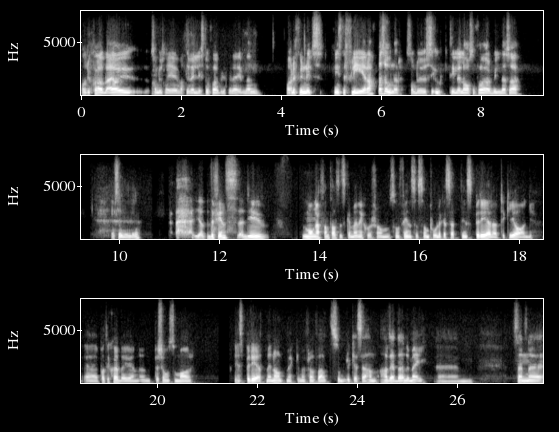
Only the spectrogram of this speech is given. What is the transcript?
Patrik Sjöberg har ju, som du säger, varit en väldigt stor förebild för dig. Men har det funnits, finns det flera personer som du ser upp till eller har som förebilder så personligen? Ja, det finns, det är ju många fantastiska människor som, som finns och som på olika sätt inspirerar, tycker jag. Eh, Patrik Sjöberg är en, en, person som har inspirerat mig enormt mycket, men framförallt så brukar jag säga att han, han räddade mig. Eh, sen eh,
